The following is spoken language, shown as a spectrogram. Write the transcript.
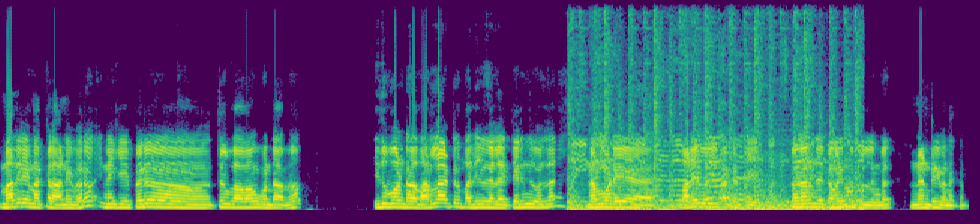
மதுரை மக்கள் அனைவரும் இன்னைக்கு பெரும் திருவிழாவாகவும் கொண்டாடுறோம். இது போன்ற வரலாற்று பதிவுகளை தெரிந்து கொள்ள நம்முடைய வலைவழி பக்கத்தை தொடர்ந்து கவனித்துக் கொள்ளுங்கள். நன்றி வணக்கம்.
